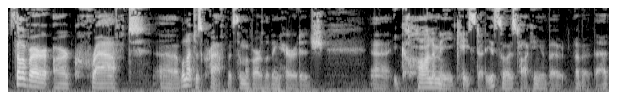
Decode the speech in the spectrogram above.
some of our our craft, uh, well, not just craft, but some of our living heritage uh, economy case studies. So I was talking about about that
